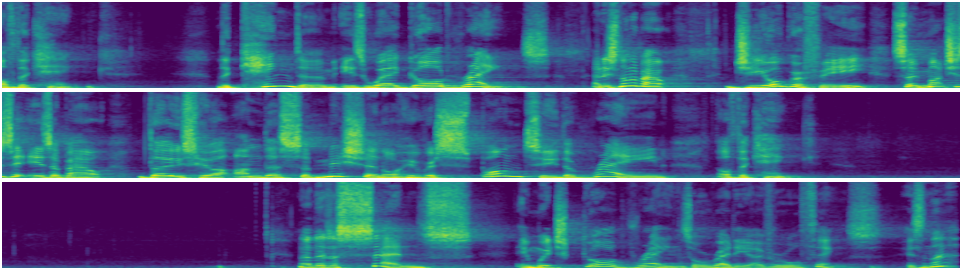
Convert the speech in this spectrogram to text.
of the king. The kingdom is where God reigns. And it's not about geography so much as it is about those who are under submission or who respond to the reign of the king. Now, there's a sense in which God reigns already over all things, isn't there?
